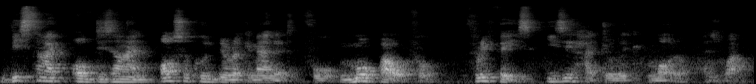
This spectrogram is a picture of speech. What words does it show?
This type of design also could be recommended for more powerful three-phase easy hydraulic model as well.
